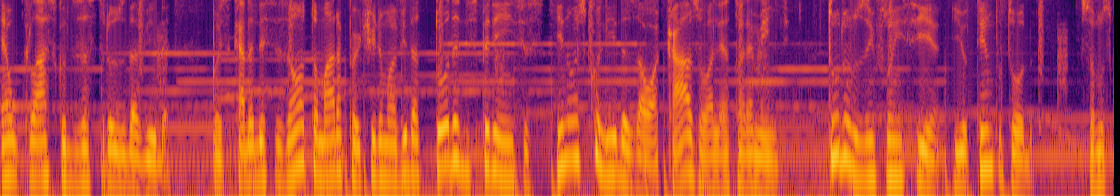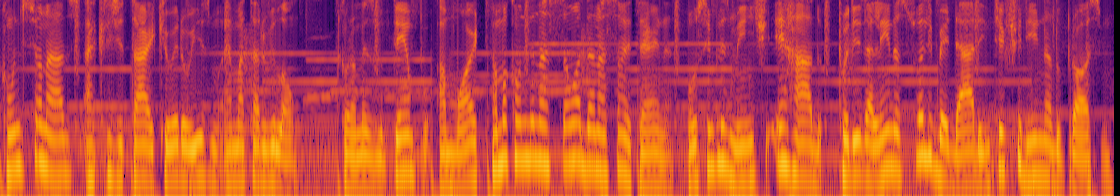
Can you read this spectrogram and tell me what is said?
é o clássico desastroso da vida, pois cada decisão é tomada a partir de uma vida toda de experiências e não escolhidas ao acaso ou aleatoriamente. Tudo nos influencia e o tempo todo. Somos condicionados a acreditar que o heroísmo é matar o vilão, quando ao mesmo tempo a morte é uma condenação à danação eterna, ou simplesmente errado por ir além da sua liberdade e interferir na do próximo.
